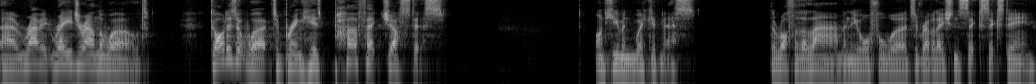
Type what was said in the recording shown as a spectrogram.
uh, rage around the world, God is at work to bring his perfect justice on human wickedness, the wrath of the Lamb and the awful words of Revelation 6 16.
